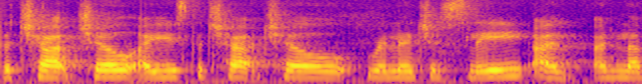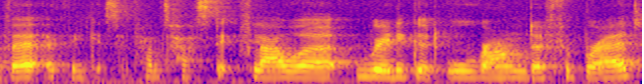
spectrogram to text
the Churchill. I use the Churchill religiously. I, I love it. I think it's a fantastic flour, really good all rounder for bread.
